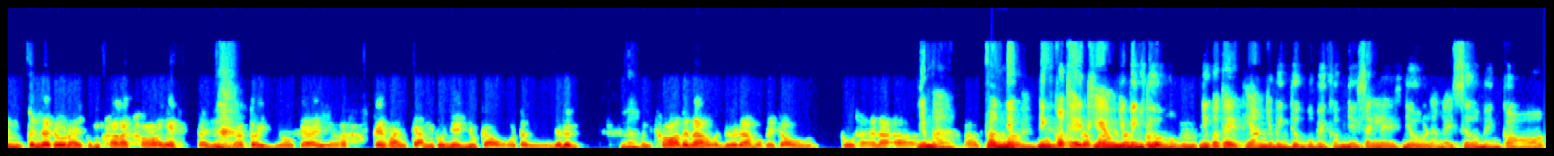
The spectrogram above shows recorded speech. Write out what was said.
Ừ, tính ra câu này cũng khá là khó nha tại vì nó tùy vô cái cái hoàn cảnh cũng như nhu cầu của từng gia đình vâng. mình khó thế nào mình đưa ra một cái câu cụ thể là à, nhưng mà à, vâng nhưng, nhưng có thể theo như bình thường không ừ. nhưng có thể theo như bình thường của mình không như xanh lê nhớ là ngày xưa mình có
